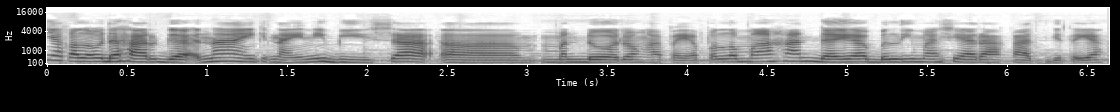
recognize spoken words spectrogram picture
Pastinya kalau udah harga naik, nah ini ini bisa uh, mendorong apa ya pelemahan daya beli masyarakat gitu ya.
